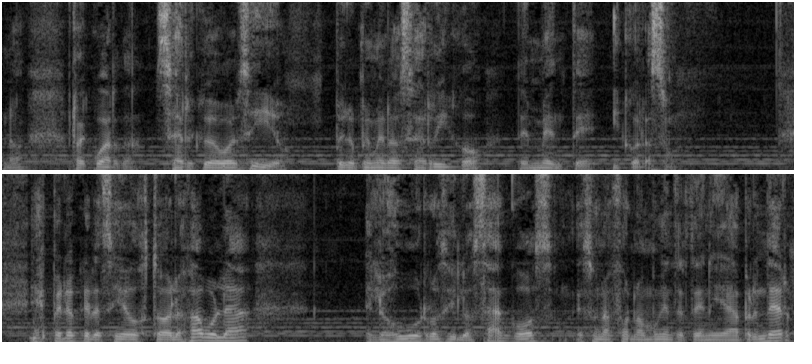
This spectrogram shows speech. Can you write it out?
¿no? Recuerda, ser rico de bolsillo, pero primero ser rico de mente y corazón. Espero que les haya gustado la fábula los burros y los sacos. Es una forma muy entretenida de aprender.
